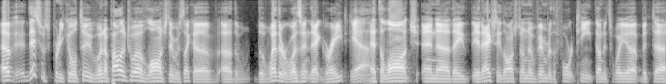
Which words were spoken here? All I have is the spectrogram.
uh, this was pretty cool too. When Apollo twelve launched, there was like a uh, the the weather wasn't that great. Yeah. at the launch, and uh, they it actually launched on November the fourteenth on its way up. But uh,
